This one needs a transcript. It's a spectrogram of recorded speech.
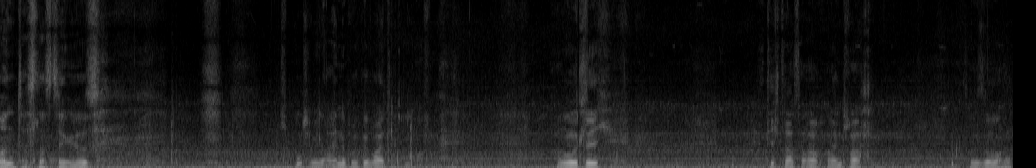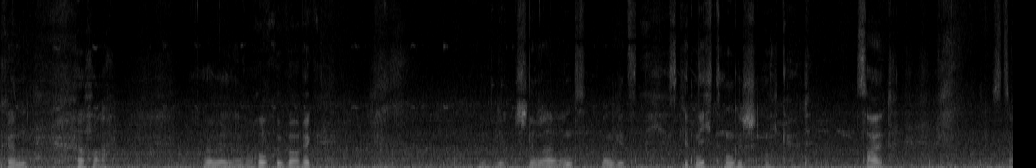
Und das Lustige ist, ich bin schon wieder eine Brücke weitergelaufen. Vermutlich hätte ich das auch einfach sowieso machen können. Dann wäre ich einfach hochgegangen weg. Wir fliegen schneller und dann geht's nicht. Es geht nicht um Geschwindigkeit. Zeit ist da.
